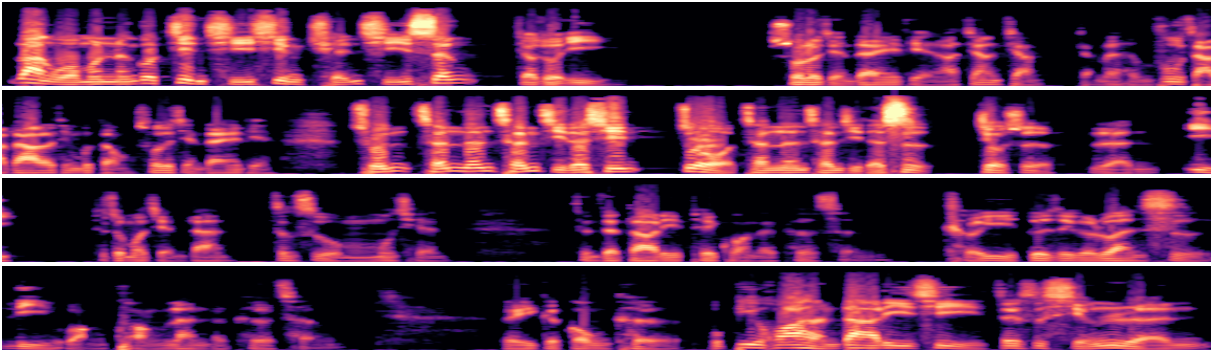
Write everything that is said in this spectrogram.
让我们能够尽其性、全其身，叫做义。说的简单一点啊，这样讲讲的很复杂，大家都听不懂。说的简单一点，存成人成己的心，做成人成己的事，就是仁义，就这么简单。正是我们目前正在大力推广的课程，可以对这个乱世力挽狂澜的课程的一个功课，不必花很大力气，这是行人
